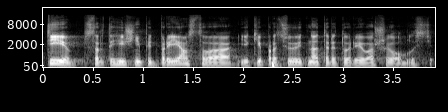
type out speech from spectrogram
ті стратегічні підприємства, які працюють на території вашої області.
